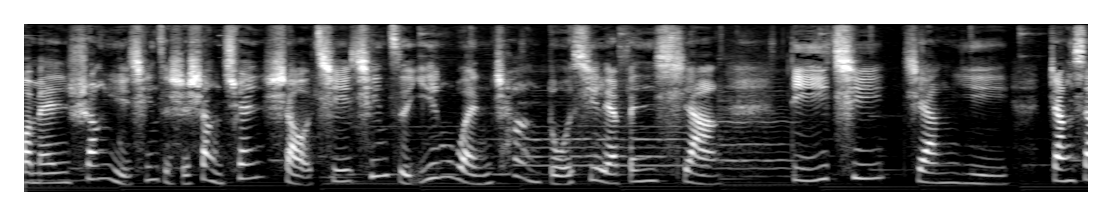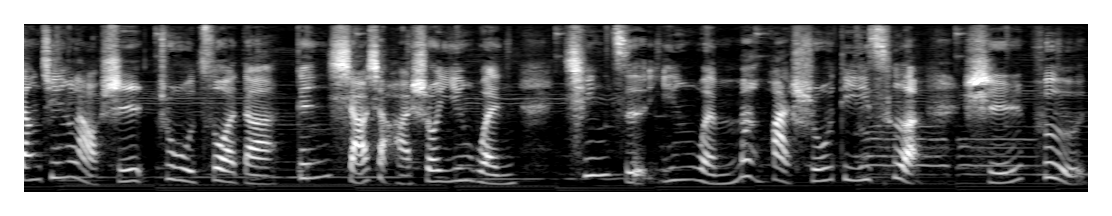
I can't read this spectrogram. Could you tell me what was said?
我们双语亲子时尚圈首期亲子英文唱读系列分享，第一期将以张香君老师著作的《跟小小孩说英文》亲子英文漫画书第一册十 Food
